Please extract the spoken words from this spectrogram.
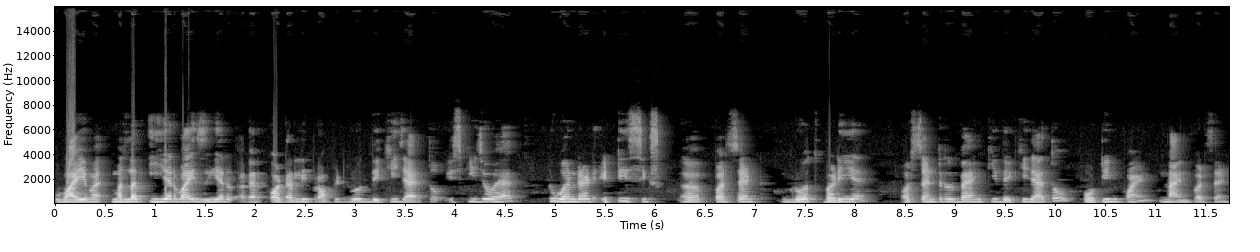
वाई मतलब ईयर वाइज, ईयर अगर क्वार्टरली प्रॉफिट ग्रोथ देखी जाए तो इसकी जो है 286 परसेंट ग्रोथ बढ़ी है और सेंट्रल बैंक की देखी जाए तो 14.9 परसेंट।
